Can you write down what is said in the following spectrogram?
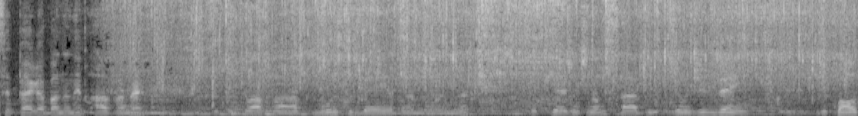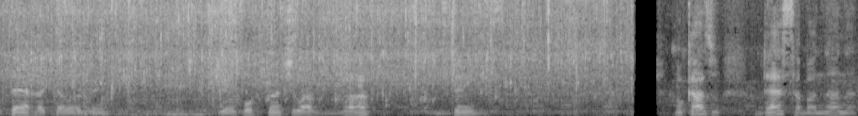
Você pega a banana e lava, né? Você tem que lavar muito bem a banana, porque a gente não sabe de onde vem, de qual terra que ela vem. E é importante lavar bem. No caso dessa banana,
